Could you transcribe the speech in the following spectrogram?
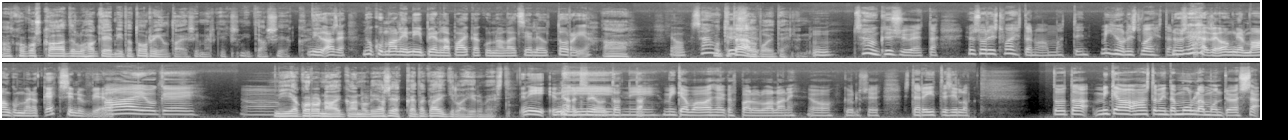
Oletko koskaan ajatellut hakea niitä torilta esimerkiksi, niitä asiakkaita? Niitä ase- no kun mä olin niin pienellä paikkakunnalla, että siellä ei ollut toria. Aa, Joo. Se on, Mutta kysy- täällä voi tehdä niin. Mm. se on kysyä, että jos olisit vaihtanut ammattiin, mihin olisit vaihtanut? No sehän se ongelma on, kun mä en ole keksinyt vielä. Ai okei. Okay. Niin ja korona-aikaan oli asiakkaita kaikilla hirveästi. Niin, no, se on totta. Niin, mikä vaan asiakaspalveluala, niin joo, kyllä se, sitä riitti silloin. Tota, mikä on haastavinta mulle mun työssä?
